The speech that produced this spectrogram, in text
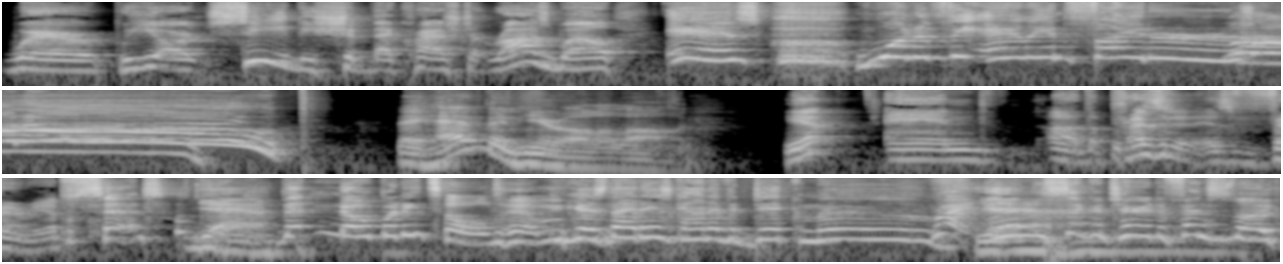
where we are see the ship that crashed at Roswell is one of the alien fighters. Oh no! They have been here all along. Yep, and uh, the president is very upset. Yeah. that nobody told him. Because that is kind of a dick move. Right, and then the Secretary of Defense is like,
